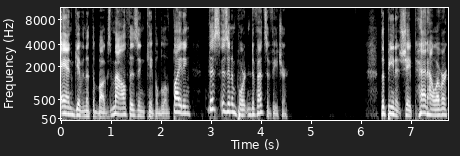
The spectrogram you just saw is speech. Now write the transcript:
And given that the bug's mouth is incapable of biting this is an important defensive feature. The peanut-shaped head however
